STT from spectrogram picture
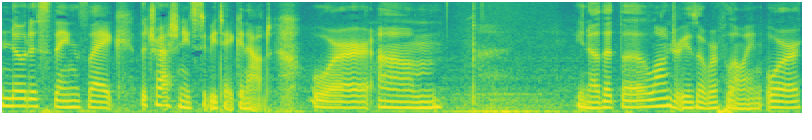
notice things like the trash needs to be taken out or um, you know that the laundry is overflowing or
